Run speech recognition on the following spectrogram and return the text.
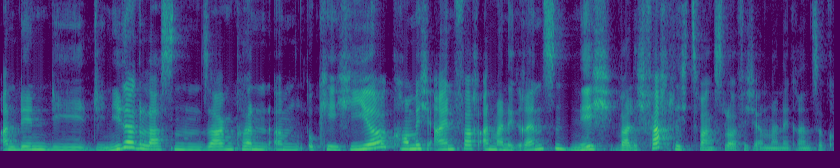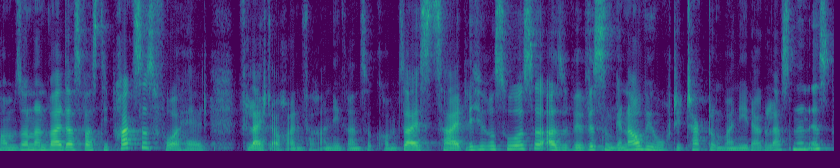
an denen die, die Niedergelassenen sagen können, ähm, okay, hier komme ich einfach an meine Grenzen, nicht weil ich fachlich zwangsläufig an meine Grenze komme, sondern weil das, was die Praxis vorhält, vielleicht auch einfach an die Grenze kommt. Sei es zeitliche Ressource, also wir wissen genau, wie hoch die Taktung bei Niedergelassenen ist.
